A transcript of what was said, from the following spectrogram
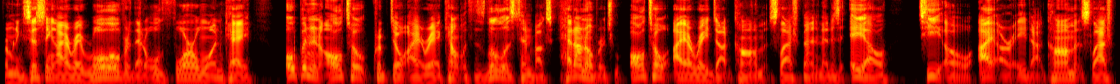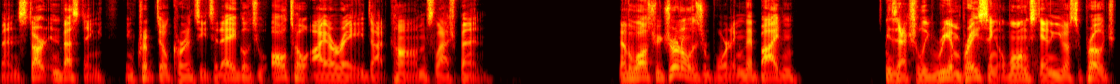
from an existing IRA, roll over that old 401k Open an Alto crypto IRA account with as little as 10 bucks. Head on over to altoira.com slash Ben. That is A-L-T-O-I-R-A dot com slash Ben. Start investing in cryptocurrency today. Go to altoira.com slash Ben. Now, the Wall Street Journal is reporting that Biden is actually re-embracing a long-standing U.S. approach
